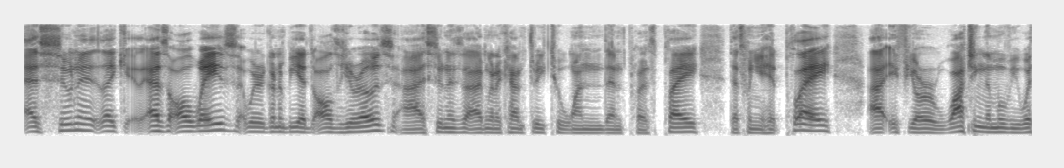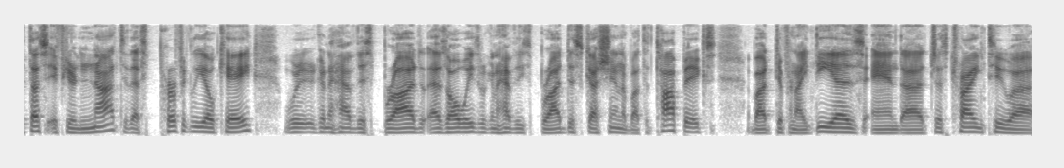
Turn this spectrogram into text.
as soon as like as always we're going to be at all zeros. Uh, as soon as i'm going to count three two one then press play. That's when you hit play. Uh, if you're watching the movie with us if you're not that's perfectly okay. We're going to have this broad as always we're going to have this broad discussion about the topics about different ideas and uh, just trying to uh,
